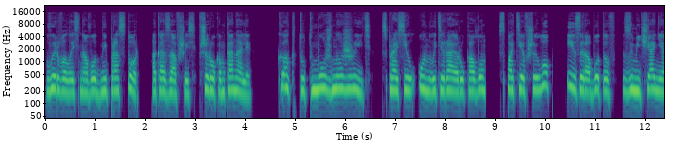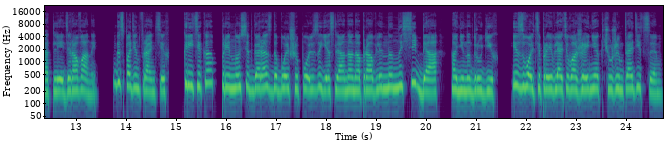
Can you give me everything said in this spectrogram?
вырвалась на водный простор, оказавшись в широком канале. «Как тут можно жить?» — спросил он, вытирая рукавом вспотевший лоб и заработав замечание от леди Раваны. «Господин Франтих, критика приносит гораздо больше пользы, если она направлена на себя, а не на других. Извольте проявлять уважение к чужим традициям».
